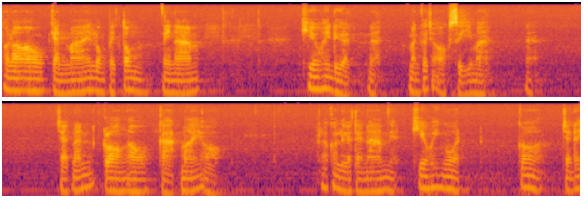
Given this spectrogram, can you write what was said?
พอเราเอาแก่นไม้ลงไปต้มในน้ำเคี่ยวให้เดือดนะมันก็จะออกสีมานะ จากนั้นกรองเอากากไม้ออก แล้วก็เหลือแต่น้ำเนี่ยเคี่ยวให้งวด ก็จะได้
